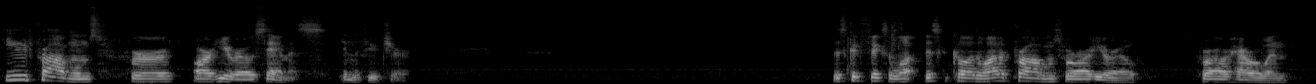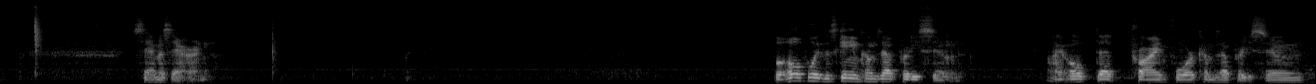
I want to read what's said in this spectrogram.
huge problems for our hero Samus in the future. This could fix a lot this could cause a lot of problems for our hero, for our heroine. Samus Aran. But hopefully this game comes out pretty soon. I hope that Prime 4 comes out pretty soon.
